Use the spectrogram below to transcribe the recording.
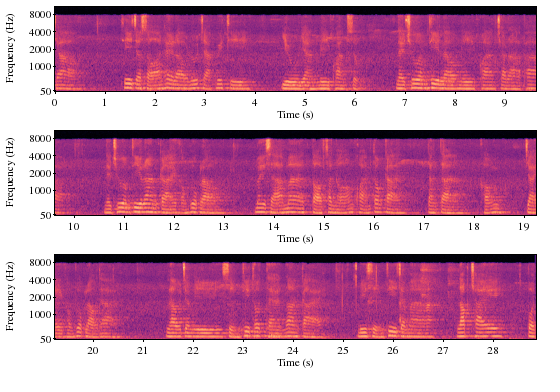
เจ้า ที่จะสอนให้เรารู้จักวิธีอยู่อย่างมีความสุข ในช่วงที่เรามีความชราภาพ ในช่วงที่ร่างกายของพวกเรา ไม่สามารถตอบสนองความต้องการต่างๆของใจของพวกเราได้ เราจะมีสิ่งที่ทดแทนร่างกาย มีสิ่งที่จะมารับใช้ปน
